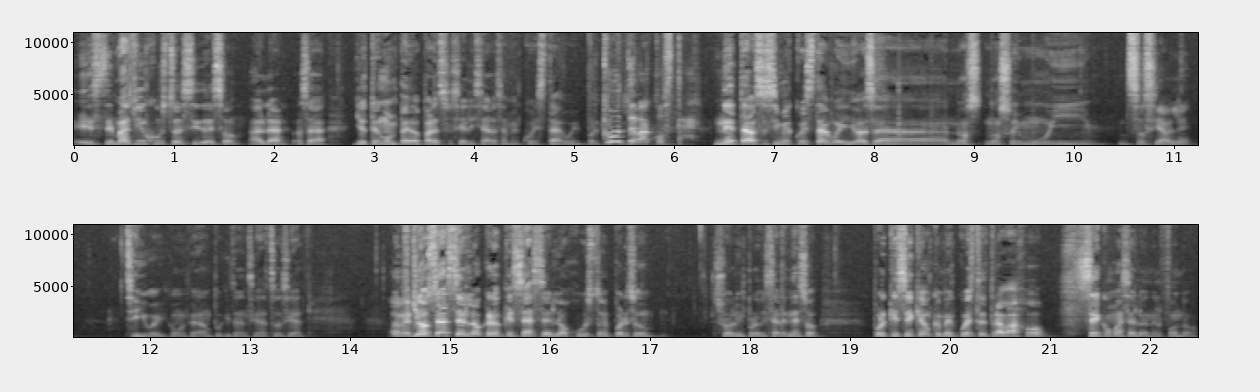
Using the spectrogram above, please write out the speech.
este, más bien justo ha sido eso, hablar. O sea, yo tengo un pedo para socializar, o sea, me cuesta, güey. porque, ¿Cómo pues, te va a costar? Neta, o sea, sí me cuesta, güey. O sea, no, no soy muy... ¿Sociable? Sí, güey, como que da un poquito de ansiedad social. A ver, yo sé hacerlo, creo que sé hacerlo justo y por eso suelo improvisar en eso. Porque sé que aunque me cueste trabajo, sé cómo hacerlo en el fondo.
